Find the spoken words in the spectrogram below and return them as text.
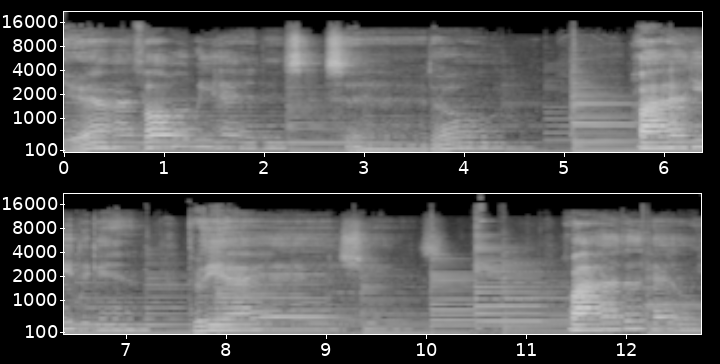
Yeah, I thought we had this settled. Why you digging through the ashes? Why the hell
